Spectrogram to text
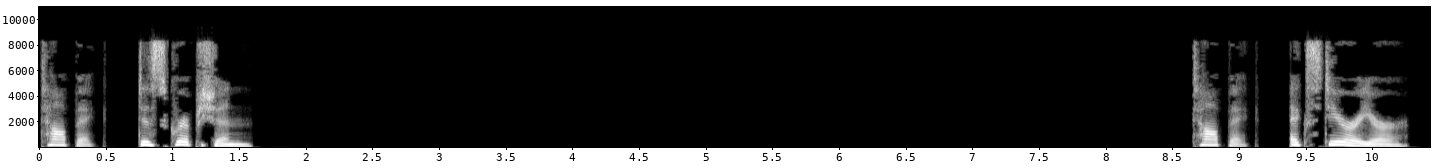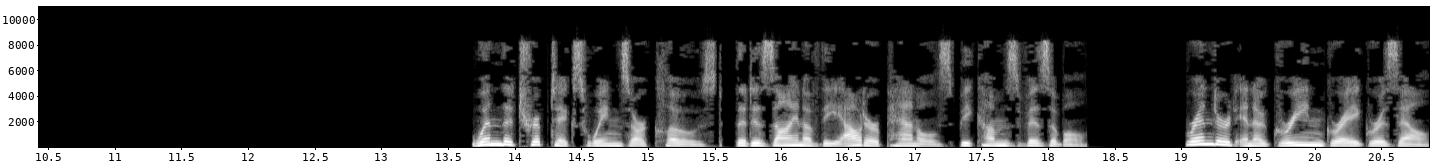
Topic. Description Topic: Exterior. When the triptych's wings are closed, the design of the outer panels becomes visible. Rendered in a green-grey grisaille,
